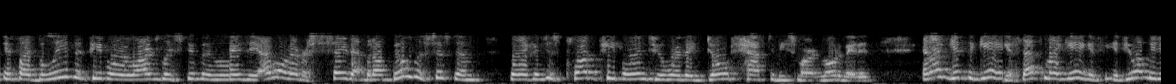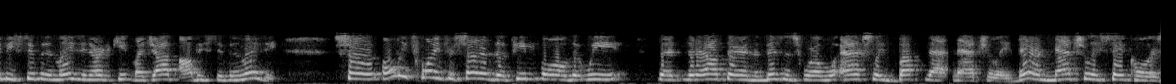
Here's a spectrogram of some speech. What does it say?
if I believe that people are largely stupid and lazy, I won't ever say that, but I'll build a system that I can just plug people into where they don't have to be smart and motivated. And I get the gig. If that's my gig, if, if you want me to be stupid and lazy in order to keep my job, I'll be stupid and lazy. So only 20% of the people that we that, that are out there in the business world will actually buck that naturally. They are naturally stakeholders,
